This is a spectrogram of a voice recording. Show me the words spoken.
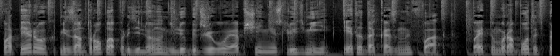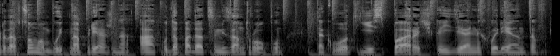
Во-первых, мизантропы определенно не любят живое общение с людьми, и это доказанный факт. Поэтому работать продавцом вам будет напряжно, а куда податься мизантропу? Так вот, есть парочка идеальных вариантов –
